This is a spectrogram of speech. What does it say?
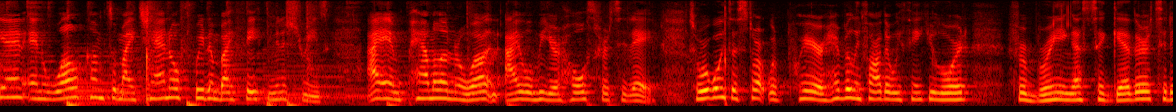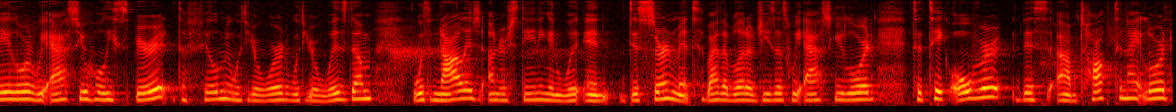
again and welcome to my channel, Freedom by Faith Ministries. I am Pamela Noel and I will be your host for today. So we're going to start with prayer. Heavenly Father, we thank you, Lord, for bringing us together today, Lord. We ask you, Holy Spirit, to fill me with your word, with your wisdom, with knowledge, understanding, and, and discernment by the blood of Jesus. We ask you, Lord, to take over this um, talk tonight, Lord.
